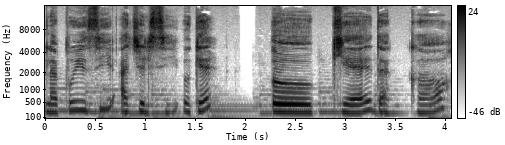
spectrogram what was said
la poésie à Chelsea, ok? Ok, d'accord.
